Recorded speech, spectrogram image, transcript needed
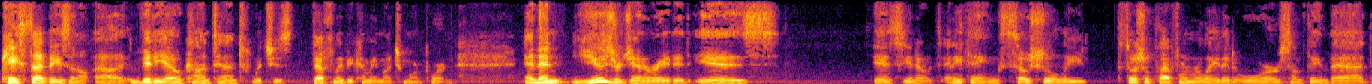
case studies and uh, video content, which is definitely becoming much more important. And then user generated is is you know anything socially social platform related or something that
